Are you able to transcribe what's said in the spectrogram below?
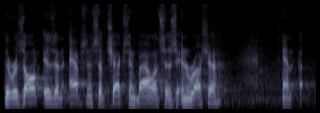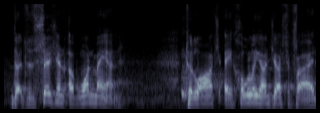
The result is an absence of checks and balances in Russia and the decision of one man to launch a wholly unjustified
